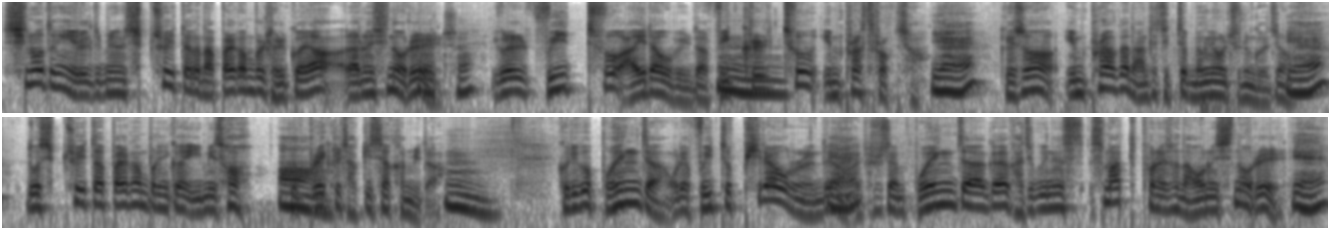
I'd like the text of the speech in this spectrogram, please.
신호등이 예를 들면 10초 있다가 나 빨간불 될 거야라는 신호를 그렇죠. 이걸 V2I라고 부릅니다. Vehicle 음. to Infrastructure. 예. 그래서 인프라가 나한테 직접 명령을 주는 거죠. 예. 너 10초 있다 빨간불이니까 이미 서. 어. 그 브레이크를 잡기 시작합니다. 음. 그리고 보행자, 우리가 V2P라고 그러는데요. 예. 보행자가 가지고 있는 스마트폰에서 나오는 신호를 예.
